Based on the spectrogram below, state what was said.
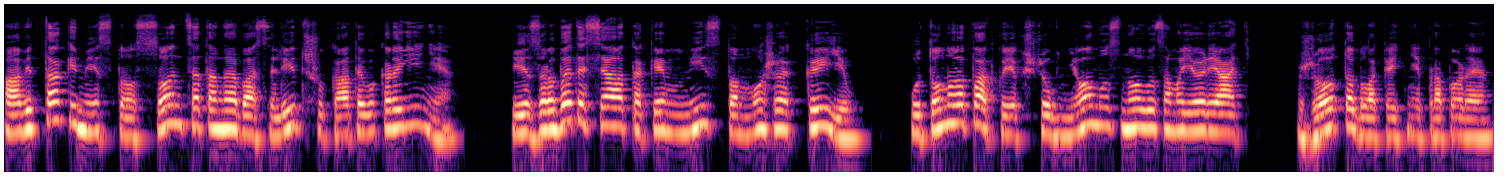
А відтак і місто сонця та неба слід шукати в Україні. І зробитися таким містом може Київ, у тому випадку, якщо в ньому знову замайорять жовто-блакитні прапори.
